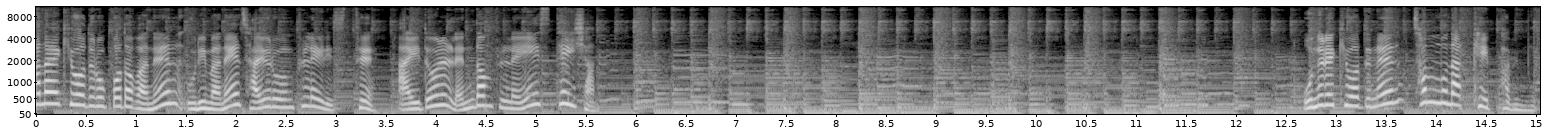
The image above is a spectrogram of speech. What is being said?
하나의 키워드로 뻗어가는 우리만의 자유로운 플레이리스트 아이돌 랜덤 플레이 스테이션 오늘의 키워드는 천문학 케이팝입니다.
